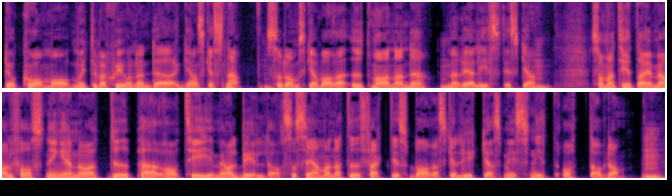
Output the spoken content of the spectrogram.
då kommer motivationen dö ganska snabbt. Mm. Så de ska vara utmanande mm. men realistiska. Mm. Så om man tittar i målforskningen och att du Per har tio målbilder så ser man att du faktiskt bara ska lyckas med i snitt åtta av dem. Mm.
